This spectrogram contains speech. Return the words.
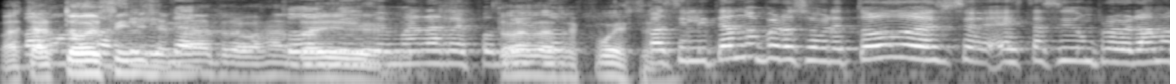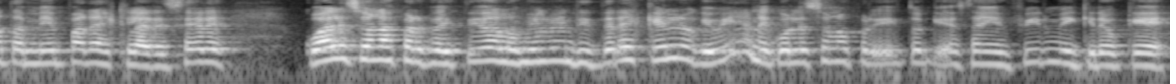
Va a estar vamos todo el fin de semana trabajando Todo el ahí fin de de- semana todas las respondiendo, respuestas. facilitando, pero sobre todo es, este ha sido un programa también para esclarecer cuáles son las perspectivas del 2023, qué es lo que viene, cuáles son los proyectos que ya están en firme y creo que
